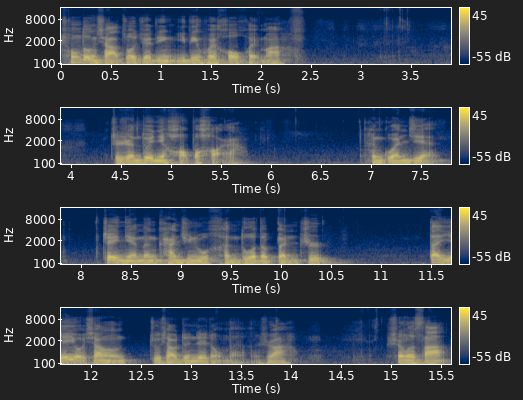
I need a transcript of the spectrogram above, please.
冲动下做决定一定会后悔吗？这人对你好不好呀？很关键。这一年能看清楚很多的本质，但也有像朱小珍这种的，是吧？生了仨，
